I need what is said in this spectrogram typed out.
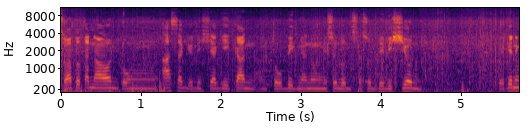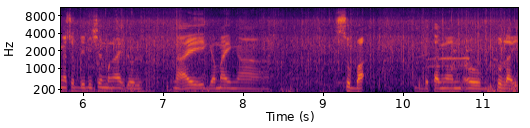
So ato tanawon kung asa gyud ni siya gikan ang tubig nga nung nisulod sa subdivision. Kaya kini nga subdivision mga idol na ay gamay nga suba gibutangan og tulay.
